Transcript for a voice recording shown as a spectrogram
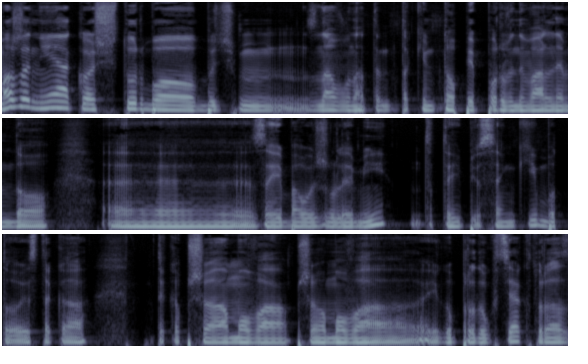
może nie jakoś turbo być mm, znowu na tym takim topie porównywalnym do e, Zajebały Żulemi, do tej piosenki, bo to jest taka taka przełamowa, przełamowa jego produkcja, która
